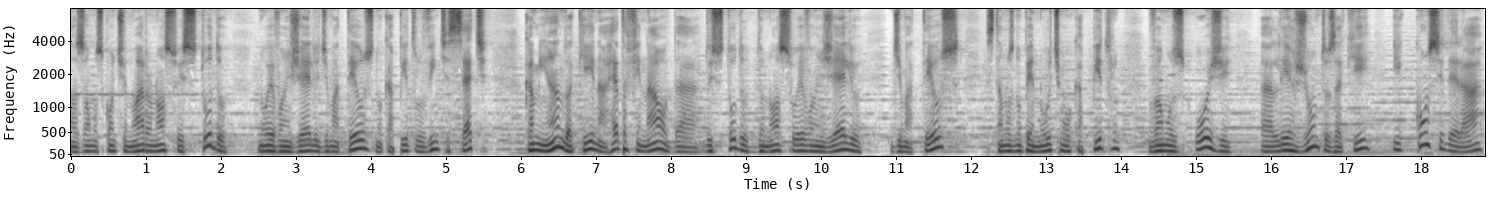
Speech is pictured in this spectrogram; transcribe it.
Nós vamos continuar o nosso estudo no Evangelho de Mateus, no capítulo 27 caminhando aqui na reta final da, do estudo do nosso Evangelho de Mateus. Estamos no penúltimo capítulo. Vamos hoje uh, ler juntos aqui e considerar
